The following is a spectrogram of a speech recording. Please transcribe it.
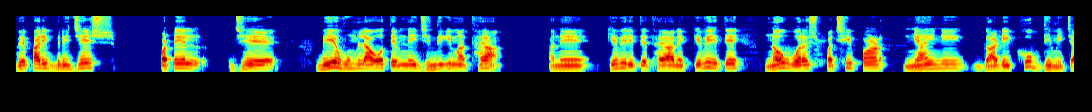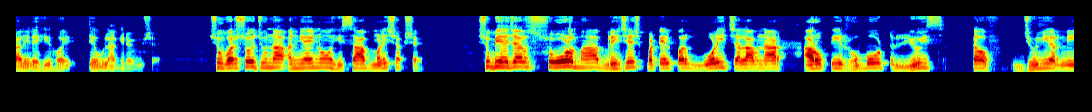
વેપારી બ્રિજેશ પટેલ, જે બે હુમલાઓ તેમની જિંદગીમાં થયા અને કેવી રીતે થયા અને કેવી રીતે નવ વર્ષ પછી પણ ન્યાયની ગાડી ખૂબ ધીમી ચાલી રહી હોય તેવું લાગી રહ્યું છે. શું વર્ષો જૂના અન્યાયનો હિસાબ મળી શકશે? શું બે હજાર સોળમાં બ્રિજેશ પટેલ પર ગોળી ચલાવનાર આરોપી રોબોટ લ્યુઇસ ટફ જુનિયરની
